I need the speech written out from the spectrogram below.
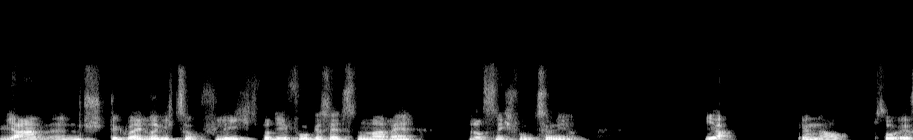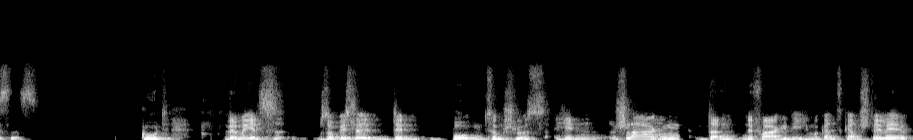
ja, ein Stück weit wirklich zur Pflicht für die Vorgesetzten mache, wird es nicht funktionieren. Ja, genau. So ist es. Gut. Wenn wir jetzt so ein bisschen den Bogen zum Schluss hinschlagen, mhm. dann eine Frage, die ich immer ganz gern stelle.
